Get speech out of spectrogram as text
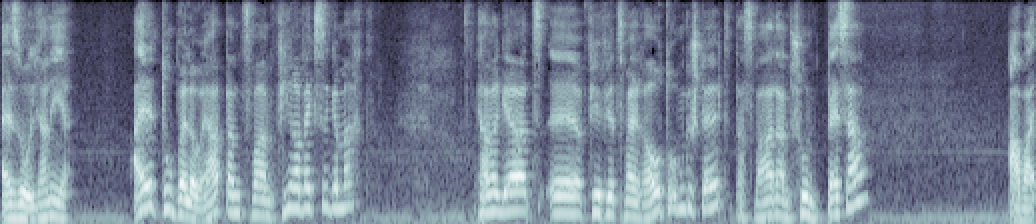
Also, Janni, Alto Bello, er hat dann zwar einen Viererwechsel gemacht, Karagert äh, 442 Raute umgestellt. Das war dann schon besser. Aber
